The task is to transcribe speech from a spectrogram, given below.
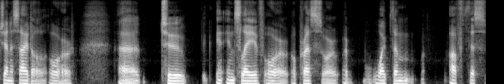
genocidal or uh, to enslave or oppress or, or wipe them off this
